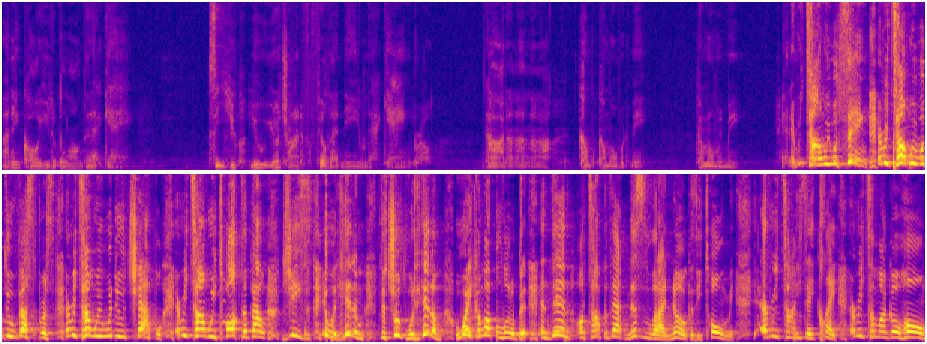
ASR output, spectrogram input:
I didn't call you to belong to that gang. See, you, you, you're trying to fulfill that need with that gang, bro. Nah, nah, nah, nah, nah. Come, come over to me. Come over to me. And every time we would sing, every time we would do Vespers, every time we would do chapel, every time we talked about Jesus, it would hit him. The truth would hit him, wake him up a little bit. And then on top of that, this is what I know because he told me, every time he say, Clay, every time I go home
